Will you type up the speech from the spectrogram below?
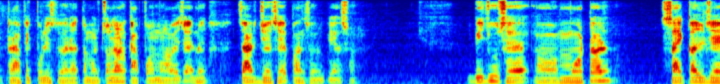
ટ્રાફિક પોલીસ દ્વારા તમારું ચલણ કાપવામાં આવે છે એનો ચાર્જ જે છે પાંચસો રૂપિયા છે. બીજું છે મોટર સાયકલ જે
